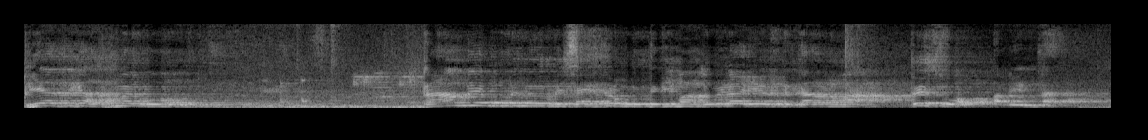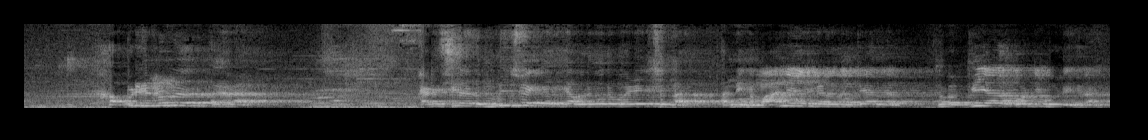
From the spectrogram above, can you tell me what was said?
பிஆர்டிக்கு அதுக்கு மேல கோபம் டிராமே மூடினதுடைய சரித்திரம் உங்களுக்கு தெரியுமா? தொழிலாளிகளுக்கு காரணமா? பேசுவோம் அப்படின்ட்டார். அப்படி நடந்தது தவிர கடைசியில் அது முடிச்சு வைக்கிறதுக்கு அவர் ஒரு வழியை சொன்னார். அன்னைக்கு மாநிலங்களவை தேர்தல். பிஆர் போட்டி போட்டுக்கிறாங்க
